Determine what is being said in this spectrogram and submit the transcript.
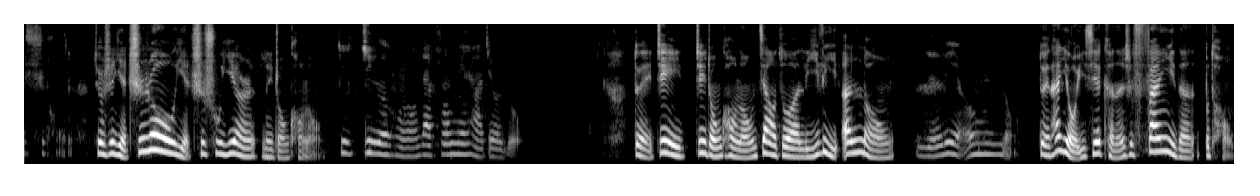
食恐龙就是也吃肉也吃树叶儿那种恐龙。就这个恐龙在封面上就有。对，这这种恐龙叫做里里恩龙。里里恩龙。对，它有一些可能是翻译的不同。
